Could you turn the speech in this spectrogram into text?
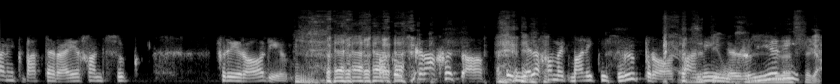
kan ek batterye gaan soek vir die radio. Ek het krag gesaf en jy gaan met mannetjies roep praat. I mean, really? Ja.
